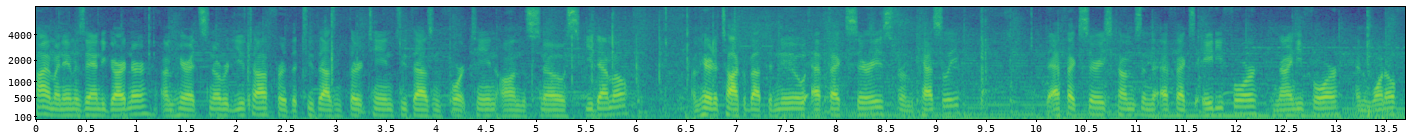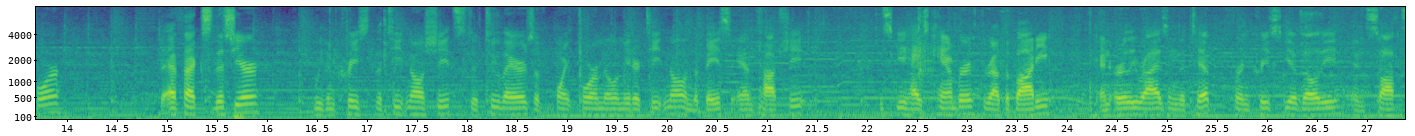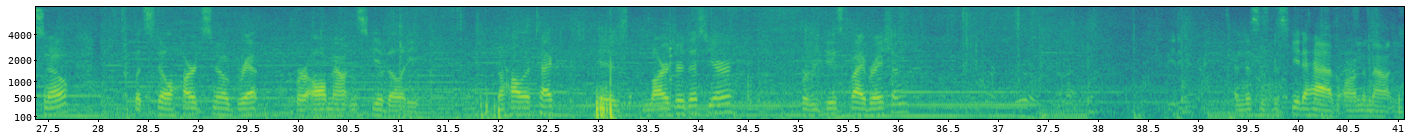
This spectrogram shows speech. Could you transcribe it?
Hi, my name is Andy Gardner. I'm here at Snowbird, Utah for the 2013-2014 On the Snow ski demo. I'm here to talk about the new FX series from Kästle. The FX series comes in the FX 84, 94, and 104. The FX this year, we've increased the Titanal sheets to two layers of 0.4 millimeter Titanal in the base and top sheet. The ski has camber throughout the body and early rise in the tip for increased skiability in soft snow, but still hard snow grip for all mountain skiability. The Hollowtech is larger this year for reduced vibration. And this is the ski to have on the mountain.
